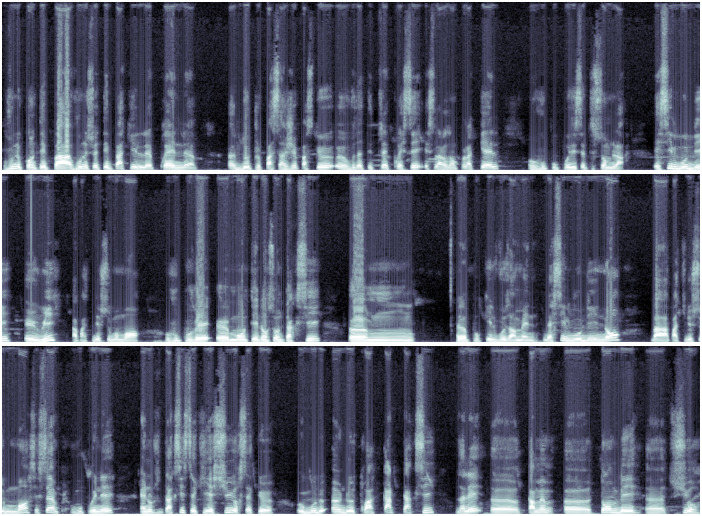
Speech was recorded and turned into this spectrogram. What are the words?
vous ne comptez pas, vous ne souhaitez pas qu'il prenne euh, d'autres passagers parce que euh, vous êtes très pressé et c'est la raison pour laquelle vous proposez cette somme-là. Et s'il vous dit euh, oui, à partir de ce moment, vous pouvez monter dans son taxi pour qu'il vous emmène. Mais s'il vous dit non, bah, à partir de ce moment, c'est simple. Vous prenez un autre taxi. Ce qui est sûr, c'est que au bout de 1, 2, 3, 4 taxis, vous allez quand même tomber sur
